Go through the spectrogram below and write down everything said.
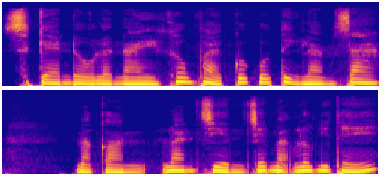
Scandal lần này không phải cô cố tình làm ra, mà còn loan truyền trên mạng lâu như thế.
